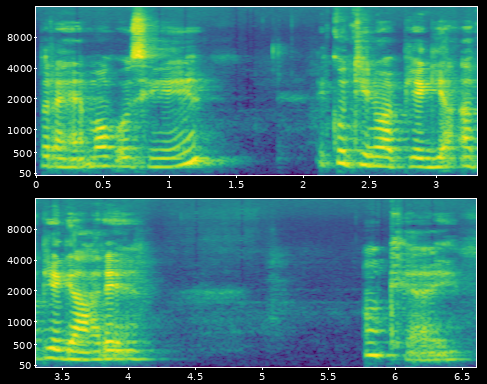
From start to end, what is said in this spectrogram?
premo così e continuo a, piega a piegare, ok.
